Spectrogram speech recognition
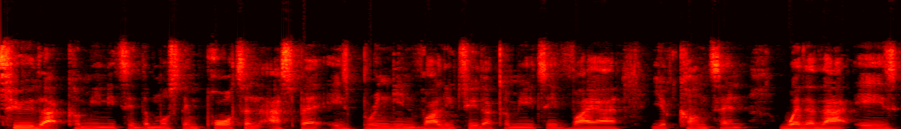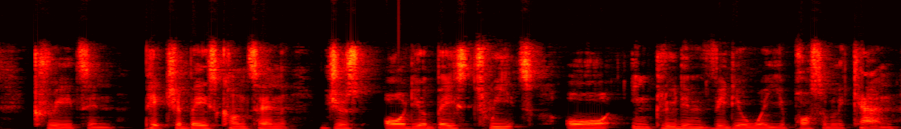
to that community, the most important aspect is bringing value to that community via your content, whether that is creating picture based content, just audio based tweets, or including video where you possibly can,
